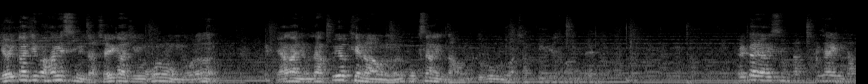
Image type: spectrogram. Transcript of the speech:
여기까지만 하겠습니다. 저희가 지금 오늘 온 거는 야간 영상 뿌옇게 나오는 옥상에서 나오는 그 부분만 잡기 위해서 왔는데, 여기까지 하겠습니다. 이상입니다.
